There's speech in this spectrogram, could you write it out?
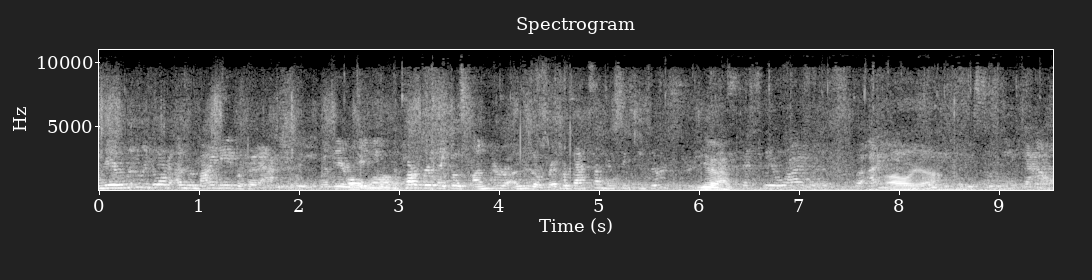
And they're literally going under my neighborhood, actually. When they're Oh, digging wow. the part where it goes under under the river, that's under 63rd Street. Yeah. That's, that's near where I live. But I Oh, yeah. know because it's so deep down.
